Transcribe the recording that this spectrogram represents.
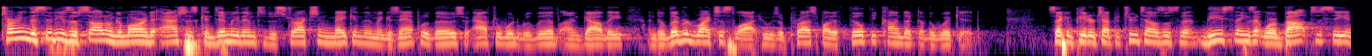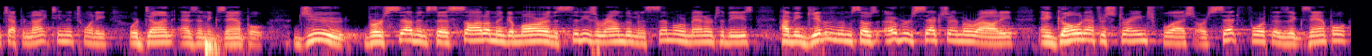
turning the cities of Sodom and Gomorrah into ashes, condemning them to destruction, making them an example of those who afterward would live ungodly, and delivered righteous Lot, who was oppressed by the filthy conduct of the wicked. Second Peter chapter 2 tells us that these things that we're about to see in chapter 19 and 20 were done as an example. Jude, verse 7 says, Sodom and Gomorrah and the cities around them in a similar manner to these, having given themselves over to sexual immorality and going after strange flesh, are set forth as an example,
